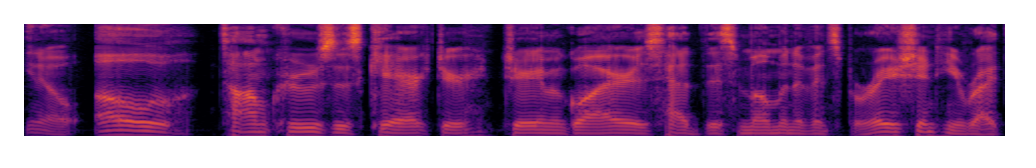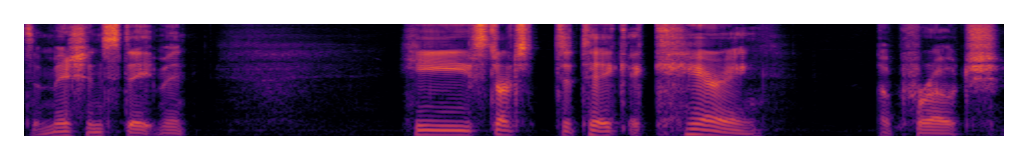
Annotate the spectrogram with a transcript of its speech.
you know, oh, Tom Cruise's character, Jerry Maguire, has had this moment of inspiration. He writes a mission statement. He starts to take a caring approach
